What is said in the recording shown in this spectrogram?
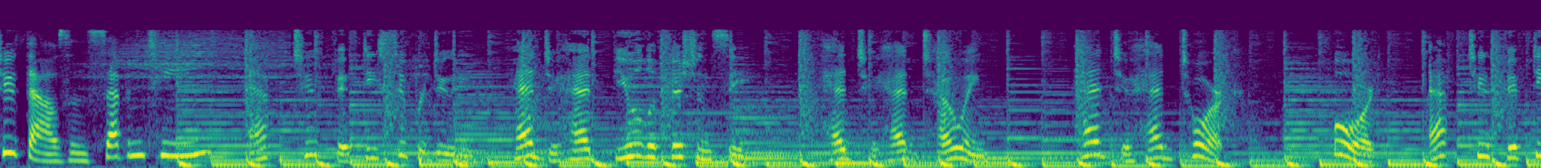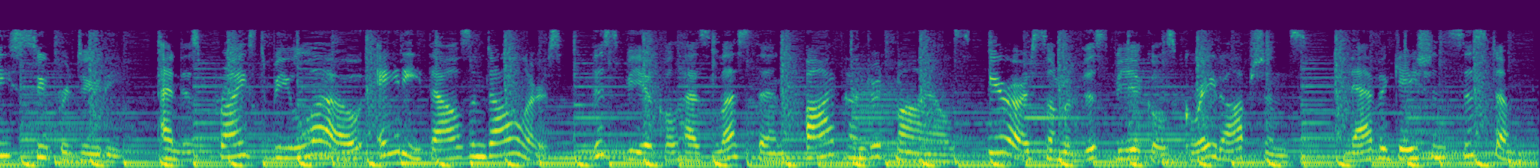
2017 F-250 Super Duty. Head-to-head fuel efficiency, head-to-head towing, head-to-head torque. Ford F-250 Super Duty and is priced below $80,000. This vehicle has less than 500 miles. Here are some of this vehicle's great options. Navigation system,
